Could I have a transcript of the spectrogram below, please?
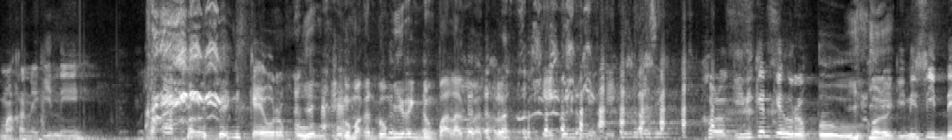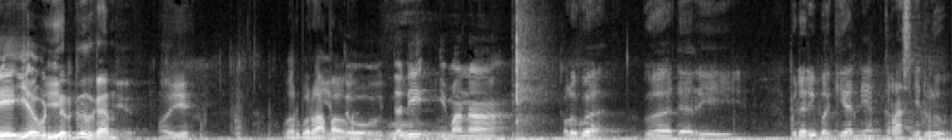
makannya gini. kalau gini kayak huruf U. gue makan gue miring dong pala gue tolong. Kayak gunung ya, kayak gunung gak sih? Kalau gini kan kayak huruf U. Kalau gini sih D. Iya Iya bener. bener kan? Oh iya. Baru-baru hafal Gitu. Jadi gimana? Kalau gua, gua dari gua dari bagian yang kerasnya dulu.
